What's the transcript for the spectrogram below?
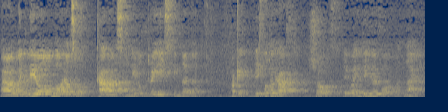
uh, with little models of cars and little trees, things like that. Okay, this photograph shows the Wenke UFO at night.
